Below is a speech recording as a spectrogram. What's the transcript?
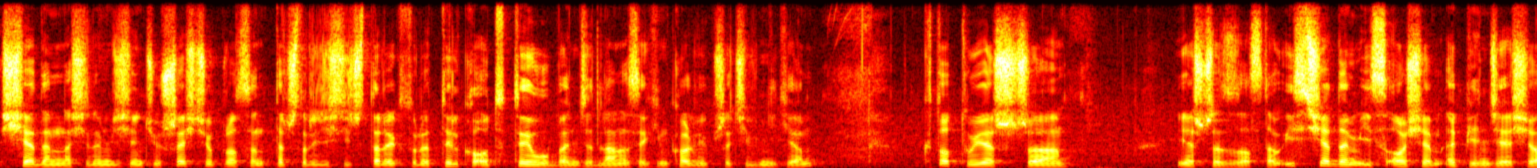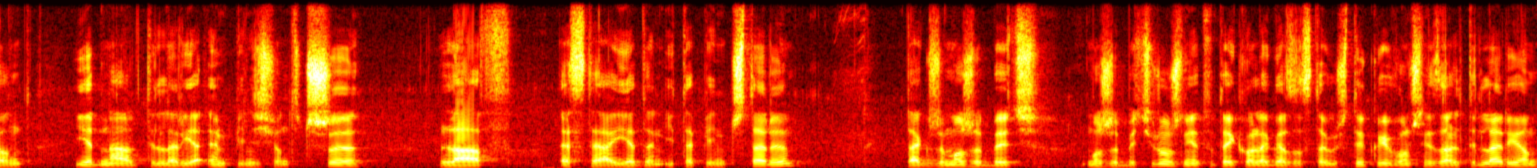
7 na 76%, T44, które tylko od tyłu będzie dla nas jakimkolwiek przeciwnikiem. Kto tu jeszcze, jeszcze został? IS-7, IS-8, E50, jedna artyleria M53, LAW, STA-1 i T-54. Także może być, może być różnie. Tutaj kolega został już tylko i wyłącznie z artylerią.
